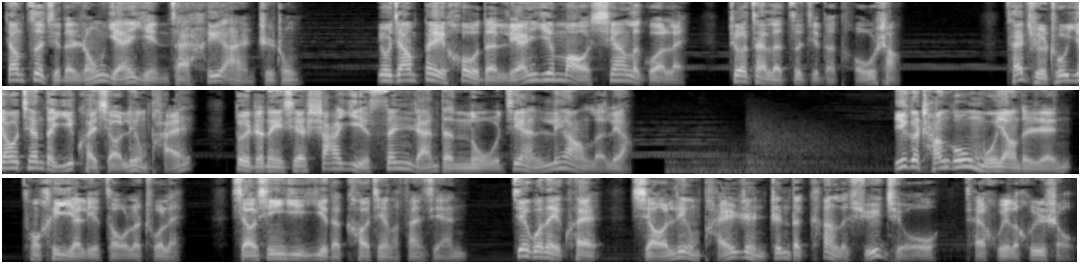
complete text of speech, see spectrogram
将自己的容颜隐在黑暗之中。又将背后的连衣帽掀了过来，遮在了自己的头上，才取出腰间的一块小令牌，对着那些杀意森然的弩箭亮了亮。一个长弓模样的人从黑夜里走了出来，小心翼翼地靠近了范闲，接过那块小令牌，认真地看了许久，才挥了挥手，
